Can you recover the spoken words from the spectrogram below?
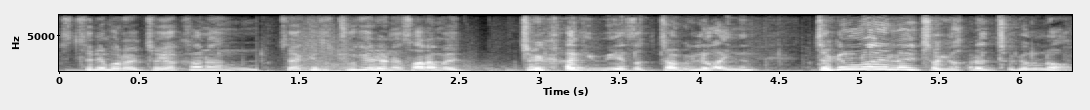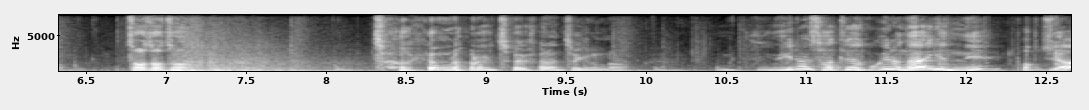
스트리머를 저격하는 저격해서 죽이려는 사람을 저격하기 위해서 저격러가 있는 저격러를 저격하는 저격러 저저저 저격러를 저격하는 저격러 이런 사태가 꼭 일어나야겠니? 펍지야?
